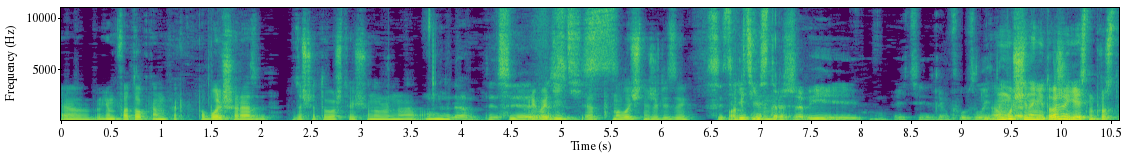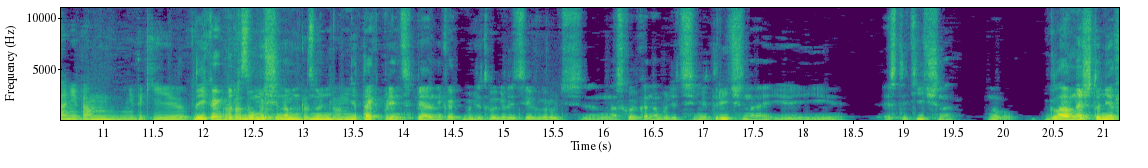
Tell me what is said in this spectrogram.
лимфоток там как-то побольше развит за счет того, что еще нужно Ну да, если приводить с- от молочной железы. Сателлитные стержевые эти лимфоузлы. Ну, так мужчин далее. они тоже есть, но просто они там не такие... Да и как будто бы мужчинам ну, не так принципиально, как будет выглядеть их грудь, насколько она будет симметрична и, эстетична. Ну, главное, что нет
